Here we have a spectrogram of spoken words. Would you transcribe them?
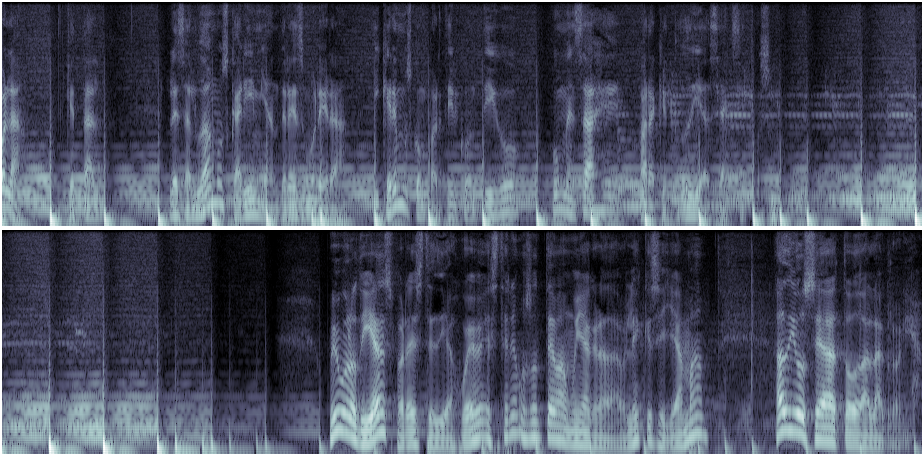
Hola, ¿qué tal? Les saludamos Karim y Andrés Morera y queremos compartir contigo un mensaje para que tu día sea exitoso. Muy buenos días, para este día jueves tenemos un tema muy agradable que se llama A sea toda la gloria.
